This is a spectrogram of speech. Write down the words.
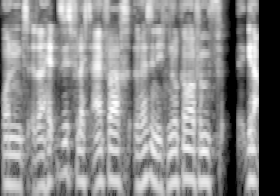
Und dann hätten sie es vielleicht einfach, weiß ich nicht, 0,5, genau.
